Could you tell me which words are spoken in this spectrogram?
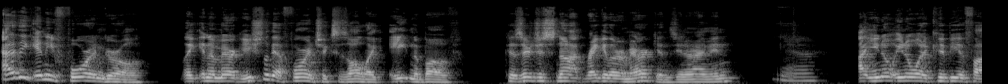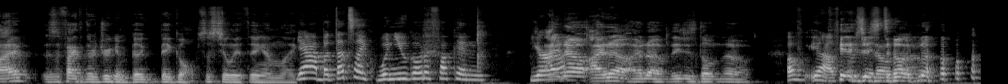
I think any foreign girl, like in America, you should look at foreign chicks as all like eight and above, because they're just not regular Americans. You know what I mean? Yeah. I, you know, you know what? It could be a five is the fact that they're drinking big, big gulps. That's the only thing I'm like. Yeah, but that's like when you go to fucking Europe. I know, I know, I know. They just don't know. Of, yeah, of They just don't, know. know.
